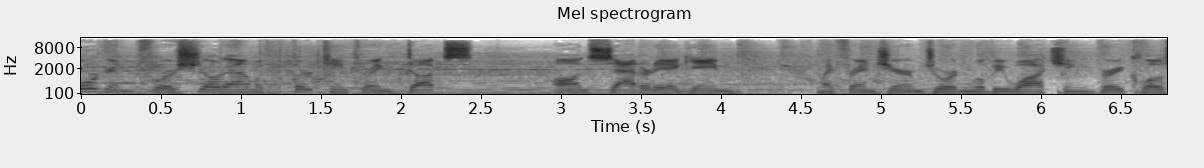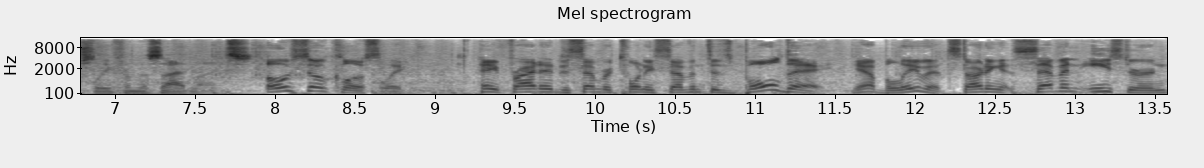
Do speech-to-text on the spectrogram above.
Oregon for a showdown with the 13th ranked Ducks on Saturday. A game my friend Jarom Jordan will be watching very closely from the sidelines. Oh, so closely. Hey, Friday, December 27th is Bowl Day. Yeah, believe it. Starting at 7 Eastern,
